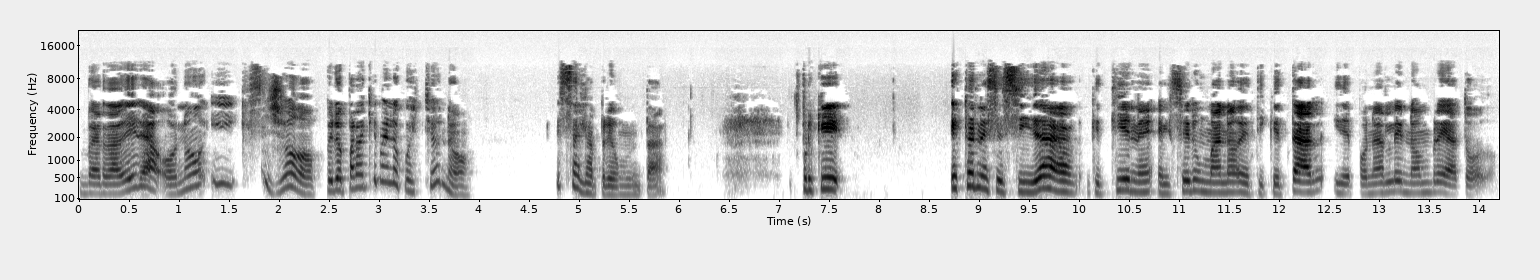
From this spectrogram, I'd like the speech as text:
verdadera o no? Y qué sé yo, pero ¿para qué me lo cuestiono? Esa es la pregunta. Porque esta necesidad que tiene el ser humano de etiquetar y de ponerle nombre a todo.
